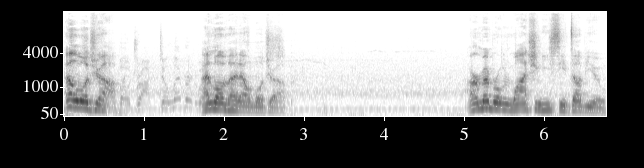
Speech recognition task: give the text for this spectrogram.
Elbow drop. I love that elbow drop. I remember when watching ECW,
